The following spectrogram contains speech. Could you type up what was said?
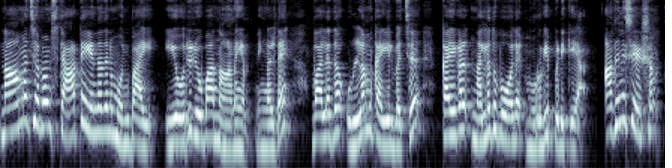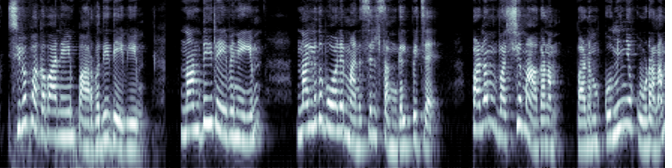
നാമജപം സ്റ്റാർട്ട് ചെയ്യുന്നതിന് മുൻപായി ഈ ഒരു രൂപ നാണയം നിങ്ങളുടെ വലത് ഉള്ളം കയ്യിൽ വെച്ച് കൈകൾ നല്ലതുപോലെ മുറുകി പിടിക്കുക അതിനുശേഷം ശിവഭഗവാനെയും പാർവതി ദേവിയും നന്ദിദേവനെയും നല്ലതുപോലെ മനസ്സിൽ സങ്കല്പിച്ച് പണം വശ്യമാകണം പണം കുമിഞ്ഞു കൂടണം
